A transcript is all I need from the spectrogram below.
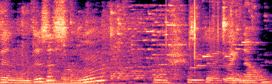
then this is room I'm gonna show you guys right now.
